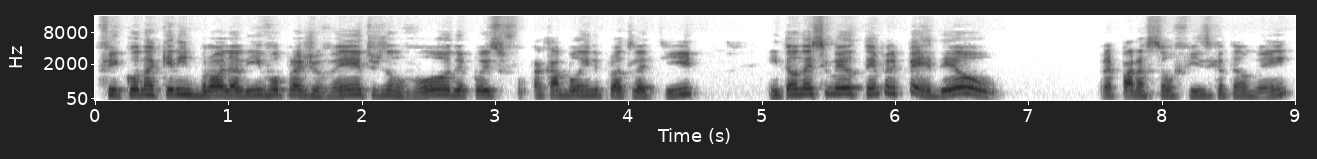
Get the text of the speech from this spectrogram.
ficou naquele embrolho ali, vou para Juventus, não vou, depois acabou indo para o Atleti. Então nesse meio tempo ele perdeu preparação física também.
